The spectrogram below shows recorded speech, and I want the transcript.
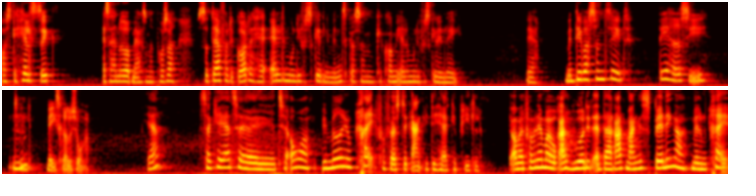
og skal helst ikke altså have noget opmærksomhed på sig. Så derfor er det godt at have alle mulige forskellige mennesker, som kan komme i alle mulige forskellige lag. Ja. Men det var sådan set det, jeg havde at sige til mm. magiske relationer. Ja. Så kan jeg tage, tage over. Vi møder jo Kræ for første gang i det her kapitel. Og man fornemmer jo ret hurtigt, at der er ret mange spændinger mellem Kræ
